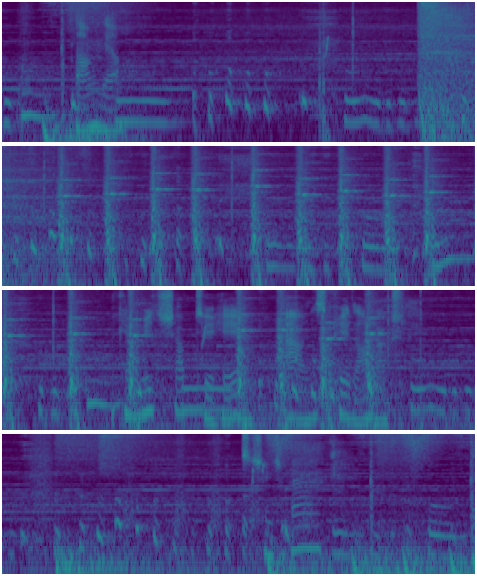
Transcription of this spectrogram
Long nail. I can reach up to here. Wow, it's pretty long actually. Let's change back. I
